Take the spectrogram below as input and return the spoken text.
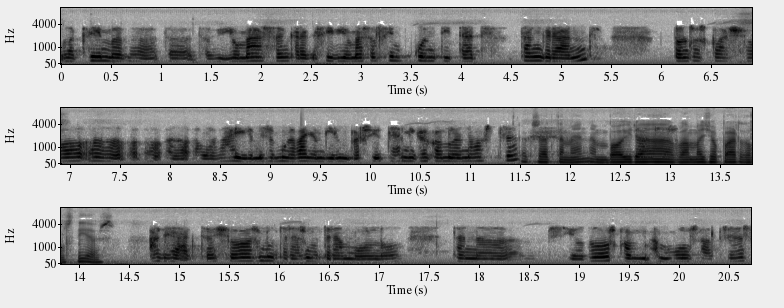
la crema de, de, de biomassa, encara que sigui biomassa, ser en quantitats tan grans, doncs, esclar, això a, a, a, a la vall, a més en una vall amb inversió tèrmica com la nostra, Exactament, amb boira la major part dels dies. Exacte, això es notarà, es notarà molt, no? Tant a CO2 com en molts altres,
